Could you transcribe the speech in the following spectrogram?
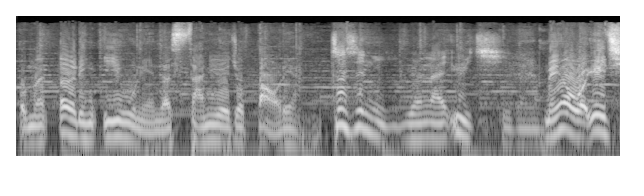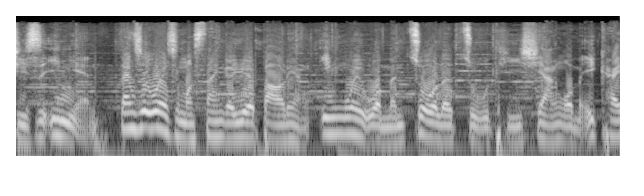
我们二零一五年的三月就爆量了。这是你原来预期的吗？没有，我预期是一年，但是为什么三个月爆量？因为我们做了主题箱，我们一开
